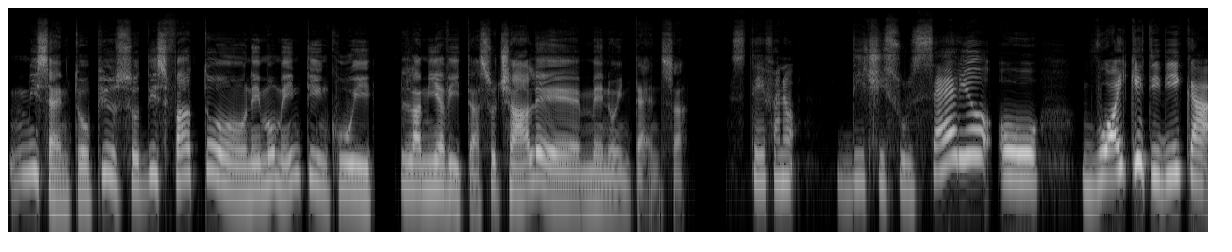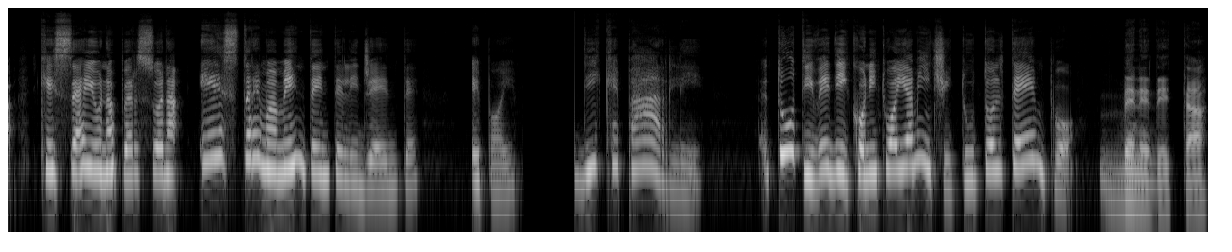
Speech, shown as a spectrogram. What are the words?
mi sento più soddisfatto nei momenti in cui la mia vita sociale è meno intensa. Stefano, dici sul serio o vuoi che ti dica che sei una persona estremamente intelligente? E poi, di che parli? Tu ti vedi con i tuoi amici tutto il tempo. Benedetta,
